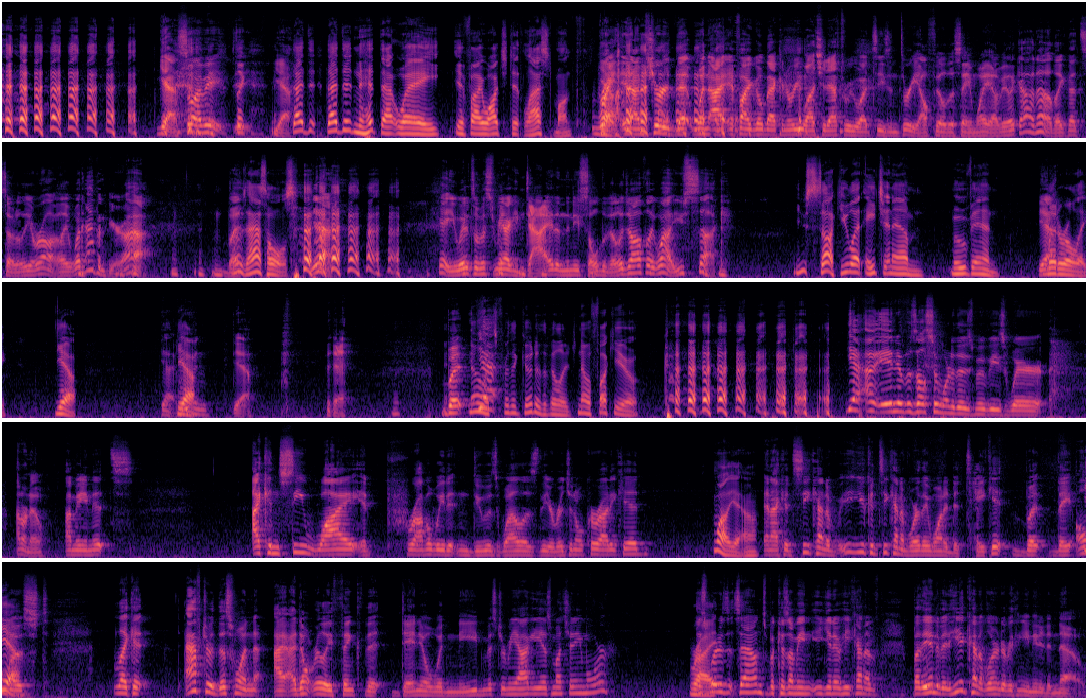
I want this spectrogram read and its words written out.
Yeah. So I mean, It's like, yeah. that that didn't hit that way if I watched it last month. Right, and I'm sure that when I if I go back and rewatch it after we watch season three, I'll feel the same way. I'll be like, oh no, like that's totally wrong. Like what happened here? Ah, but Those assholes. yeah, yeah. You waited till Mr. Miyagi died and then you sold the village off. Like wow, you suck. you suck. You let H and M move in, Yeah, literally. Yeah. Yeah. Yeah. Even, yeah. yeah. But No, yeah, it's for the good of the village. No, fuck you. yeah, I, and it was also one of those movies where I don't know. I mean, it's I can see why it probably didn't do as well as the original Karate Kid, Well, yeah. and I could see kind of you could see kind of where they wanted to take it, but they almost like it. After this one, I, I don't really think that Daniel would need Mr. Miyagi as much anymore. As weird as it sounds, because I mean, you know, he kind of by the end of it, he had kind of learned everything he needed to know.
